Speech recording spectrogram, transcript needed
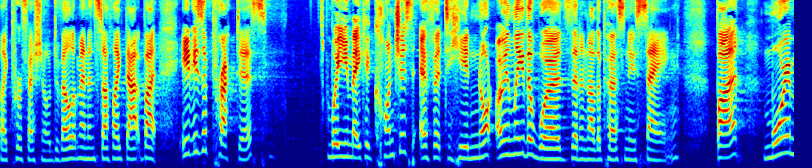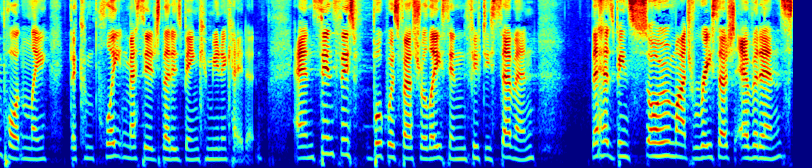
like professional development and stuff like that, but it is a practice where you make a conscious effort to hear not only the words that another person is saying, but more importantly, the complete message that is being communicated. And since this book was first released in 57, there has been so much research evidence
